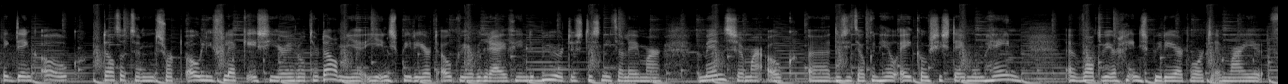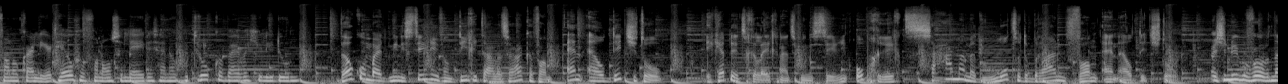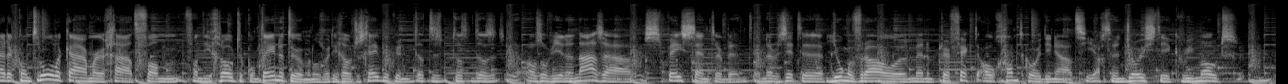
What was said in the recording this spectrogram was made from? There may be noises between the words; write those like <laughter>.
Ik denk ook dat het een soort olievlek is hier in Rotterdam. Je, je inspireert ook weer bedrijven in de buurt. Dus het is niet alleen maar mensen, maar ook uh, er zit ook een heel ecosysteem omheen. Uh, wat weer geïnspireerd wordt en waar je van elkaar leert. Heel veel van onze leden zijn ook betrokken bij wat jullie doen. Welkom bij het ministerie van Digitale Zaken van NL Digital. Ik heb dit gelegenheidsministerie opgericht samen met Lotte de Bruin van NL Digital. Als je nu bijvoorbeeld naar de controlekamer gaat van, van die grote containerterminals, waar die grote schepen kunnen, dat is, dat, dat is alsof je in een NASA Space Center bent. En daar zitten jonge vrouwen met een perfecte oog-handcoördinatie. Achter een joystick, remote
